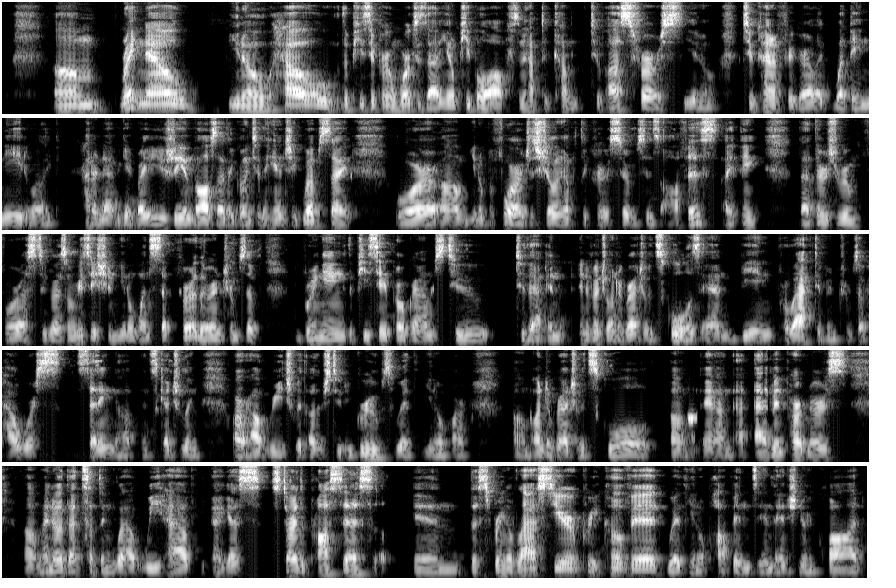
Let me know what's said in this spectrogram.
um, right now, you know, how the PCA program works is that, you know, people often have to come to us first, you know, to kind of figure out like what they need or like how to navigate, right? It usually involves either going to the Handshake website or, um, you know, before just showing up at the career services office. I think that there's room for us to grow as an organization, you know, one step further in terms of bringing the PCA programs to to that in, individual undergraduate schools and being proactive in terms of how we're s- setting up and scheduling our outreach with other student groups, with you know our um, undergraduate school um, and admin partners. Um, I know that's something that we have, I guess, started the process in the spring of last year, pre-COVID, with you know pop-ins in the engineering quad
